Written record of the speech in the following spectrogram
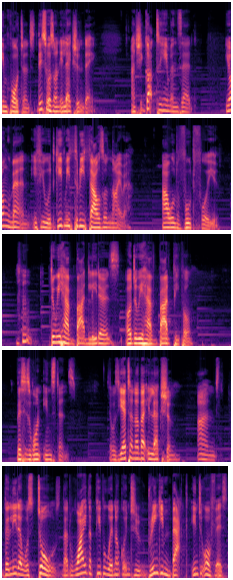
important. This was on election day. And she got to him and said, Young man, if you would give me 3,000 naira, I will vote for you. do we have bad leaders or do we have bad people? This is one instance. There was yet another election, and the leader was told that why the people were not going to bring him back into office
